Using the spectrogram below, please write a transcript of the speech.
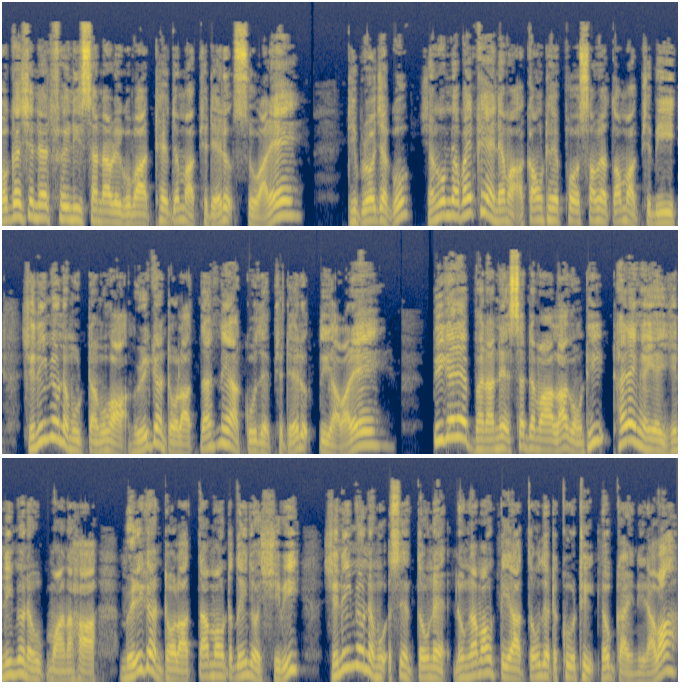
vocational training center တွေကိုပါထည့်သွင်းမှာဖြစ်တယ်လို့ဆိုပါတယ်။ ဒီ project ကိုရန်ကုန်မြောက်ပိုင်းခရိုင်ထဲမှာအကောင့်ထဲဖော်ဆောင်ရွက်သွားမှာဖြစ်ပြီးယင်းနှိမ့်မြုပ်နှံမှုတန်ဖိုးဟာအမေရိကန်ဒေါ်လာတန်း290ဖြစ်တယ်လို့သိရပါတယ်။ပြီးခဲ့တဲ့ဘဏ္ဍာနှစ်စက်တင်ဘာလကုန်ထိထိုင်းနိုင်ငံရဲ့ယင်းနှိမ့်မြုပ်နှံမှုပမာဏဟာအမေရိကန်ဒေါ်လာတန်ပေါင်း3သိန်းကျော်ရှိပြီးယင်းနှိမ့်မြုပ်နှံမှုအဆင့်3နဲ့လုပ်ငန်းပေါင်း130ခုအထိလုပ်ကိုင်နေတာပါ။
